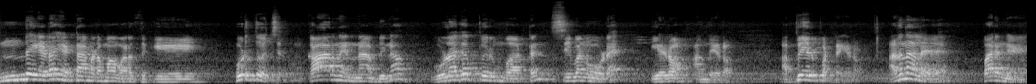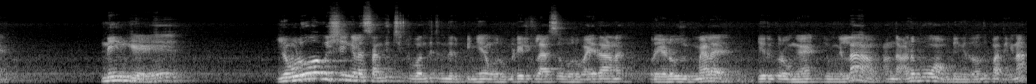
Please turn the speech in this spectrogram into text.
இந்த இடம் எட்டாம் இடமா வரதுக்கு கொடுத்து வச்சிருக்கணும். காரணம் என்ன அப்படின்னா உலக பெரும்பாட்டன் சிவனோட இடம் அந்த இடம். அப்பேற்பட்ட இடம். அதனால பாருங்க நீங்க எவ்வளோ விஷயங்களை சந்திச்சுட்டு வந்துட்டு இருந்திருப்பீங்க. ஒரு மிடில் கிளாஸ் ஒரு வயதான ஒரு எழுபதுக்கு மேலே இருக்கிறவங்க இவங்கெல்லாம் அந்த அனுபவம் அப்படிங்கிறது வந்து பார்த்தீங்கன்னா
